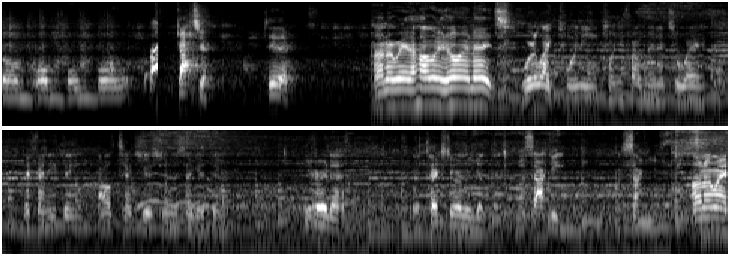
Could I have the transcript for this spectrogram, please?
Boom, boom, boom, boom. Gotcha. See you there. On our way to Halloween Horror Nights. We're like 20, 25 minutes away. If anything, I'll text you as soon as I get there. You heard that. We'll text you when we get there. Masaki. Masaki. On our way.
